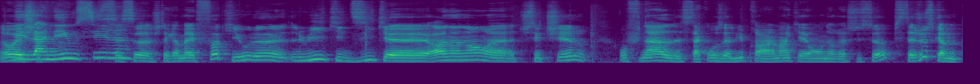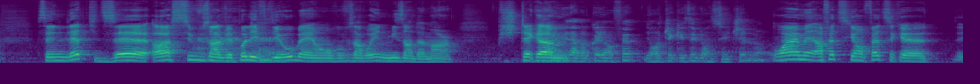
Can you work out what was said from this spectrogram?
Ah ouais, des je- années aussi. Là. c'est ça. J'étais comme, hey, fuck you, là. Lui qui dit que, ah non, non, euh, tu sais, chill. Au final, c'est à cause de lui, probablement, qu'on a reçu ça. Puis c'était juste comme, c'est une lettre qui disait, ah, si vous enlevez pas les vidéos, ben, on va vous envoyer une mise en demeure. Puis j'étais comme, Les avocats, ils ont fait, ils ont checké ça, puis ils ont dit c'est chill. Là. ouais, mais en fait, ce qu'ils ont fait, c'est que, tu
